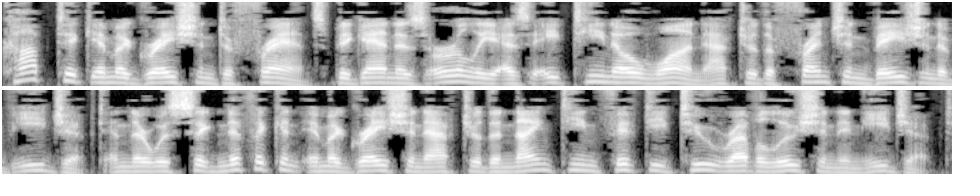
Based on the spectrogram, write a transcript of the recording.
Coptic immigration to France began as early as 1801 after the French invasion of Egypt and there was significant immigration after the 1952 revolution in Egypt.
